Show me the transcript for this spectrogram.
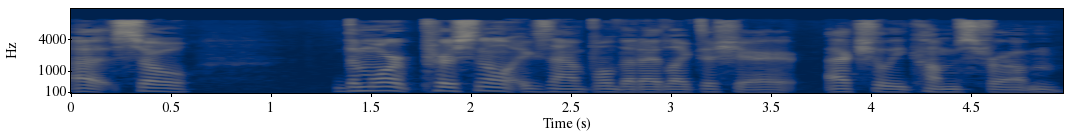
Uh, so the more personal example that I'd like to share actually comes from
